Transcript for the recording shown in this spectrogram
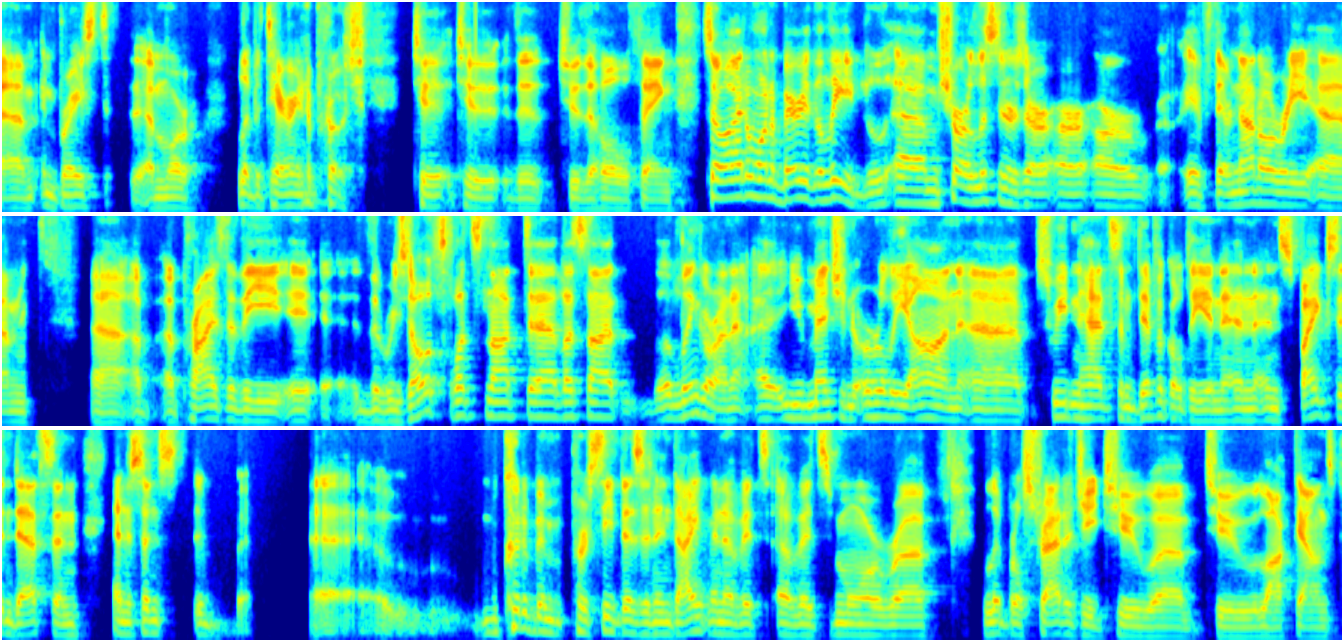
um, embraced a more libertarian approach to to the to the whole thing. So I don't want to bury the lead. I'm um, sure our listeners are are, are if they're not already um, uh, apprised of the uh, the results. Let's not uh, let's not linger on it. Uh, you mentioned early on uh, Sweden had some difficulty and, and and spikes in deaths and and since uh, could have been perceived as an indictment of its of its more uh, liberal strategy to uh, to lockdowns.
